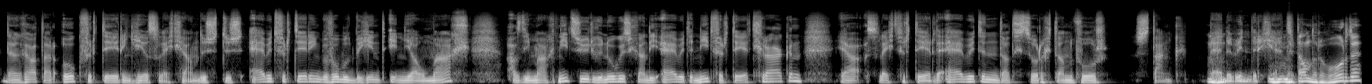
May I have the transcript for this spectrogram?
dan gaat daar ook vertering heel slecht gaan. Dus, dus eiwitvertering bijvoorbeeld begint in jouw maag. Als die maag niet zuur genoeg is, gaan die eiwitten niet verteerd geraken. Ja, slecht verteerde eiwitten, dat zorgt dan voor stank bij de winderigheid. Met andere woorden,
